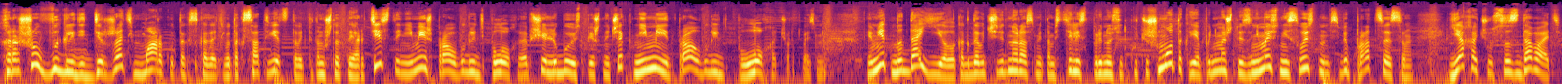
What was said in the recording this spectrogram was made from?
хорошо выглядеть, держать марку, так сказать, вот так соответствовать, потому что ты артист, ты не имеешь права выглядеть плохо. И вообще любой успешный человек не имеет права выглядеть плохо, черт возьми. И мне это надоело, когда в очередной раз мне там стилист приносит кучу шмоток, и я понимаю, что я занимаюсь несвойственным себе процессом. Я хочу создавать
